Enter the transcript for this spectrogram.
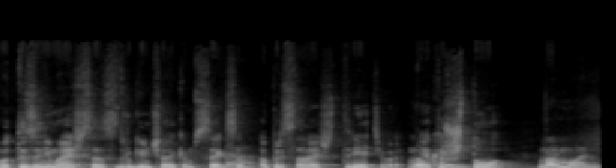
Вот ты занимаешься с другим человеком сексом, Да. а представляешь третьего. Ну, Это окей. что? Нормально.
